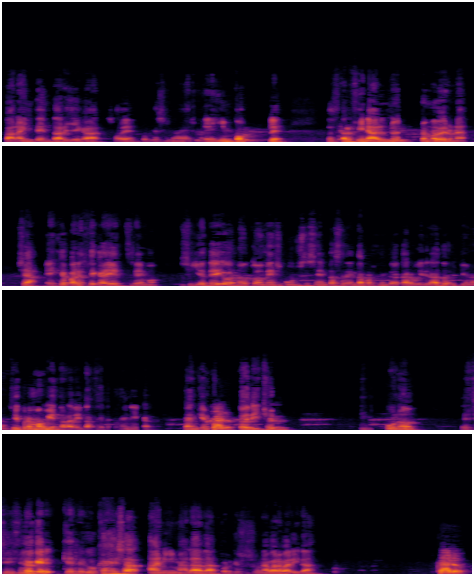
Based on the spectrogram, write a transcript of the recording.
para intentar llegar, ¿sabes? Porque si no, es, imposible. Entonces, al final, no es promover una... O sea, es que parece que hay extremos. Si yo te digo no tomes un 60-70% de carbohidratos, yo no estoy promoviendo la dieta cetogénica. O sea, en que no he dicho uno, Estoy diciendo que, reduzcas esa animalada, porque eso es una barbaridad. Claro.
